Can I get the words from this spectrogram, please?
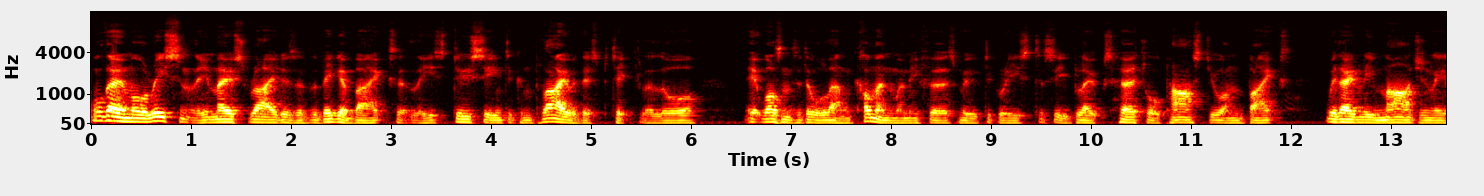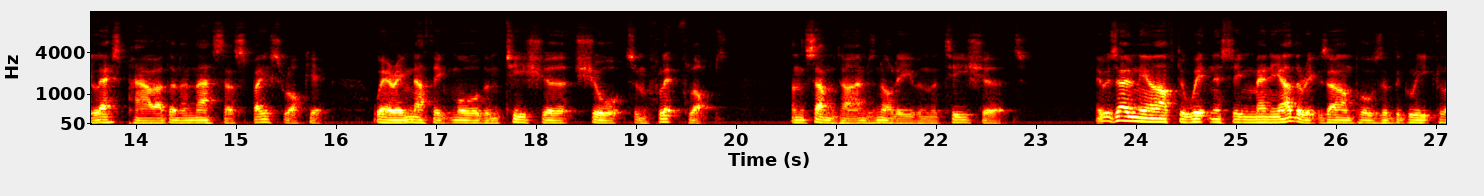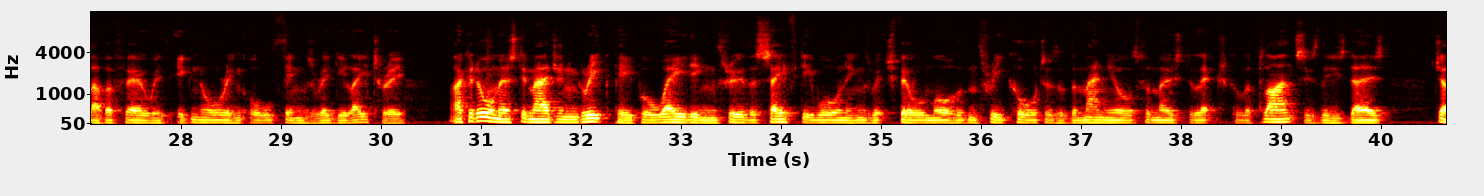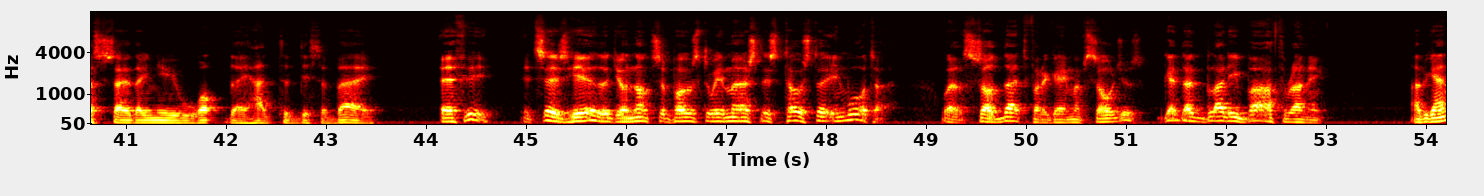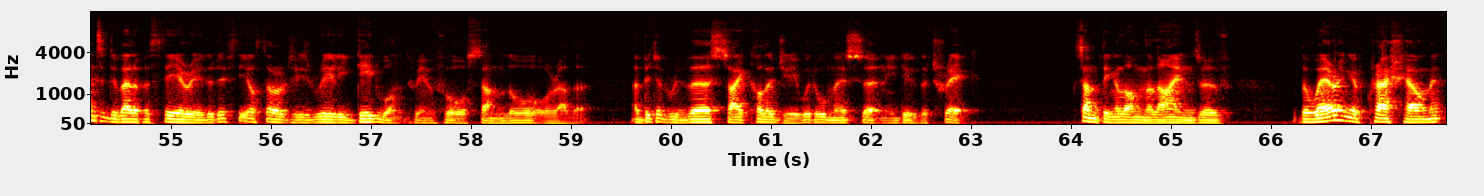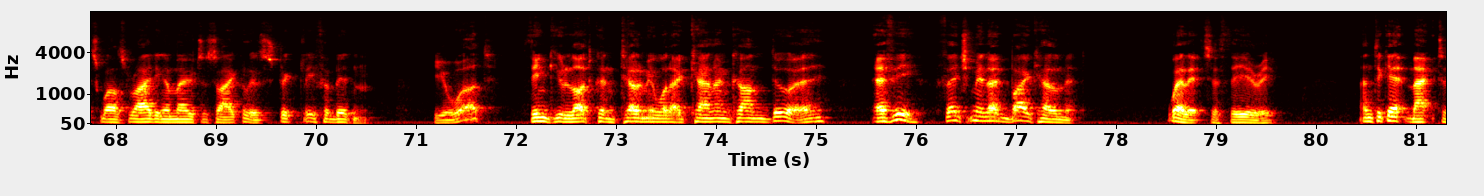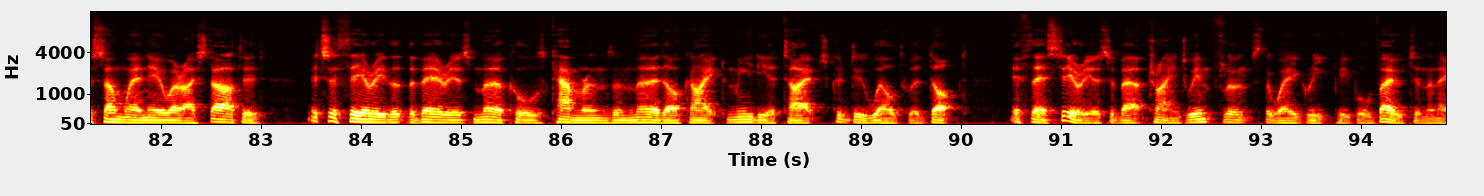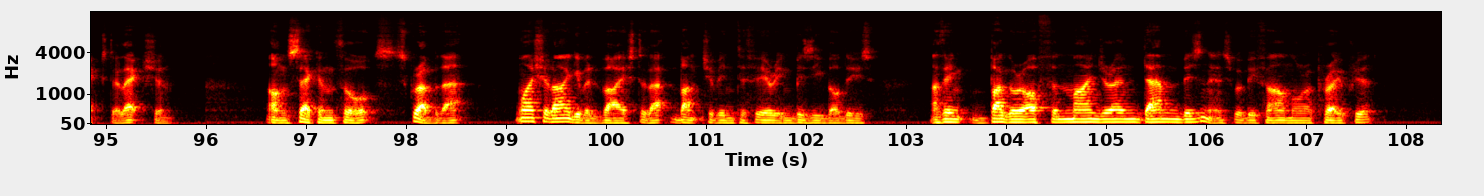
Although more recently most riders of the bigger bikes at least do seem to comply with this particular law, it wasn't at all uncommon when we first moved to Greece to see blokes hurtle past you on bikes with only marginally less power than a NASA space rocket, wearing nothing more than t-shirts, shorts and flip-flops, and sometimes not even the t-shirts. It was only after witnessing many other examples of the Greek love affair with ignoring all things regulatory I could almost imagine Greek people wading through the safety warnings which fill more than three quarters of the manuals for most electrical appliances these days, just so they knew what they had to disobey. Effie, it says here that you're not supposed to immerse this toaster in water. Well, sod that for a game of soldiers. Get that bloody bath running. I began to develop a theory that if the authorities really did want to enforce some law or other, a bit of reverse psychology would almost certainly do the trick. Something along the lines of the wearing of crash helmets whilst riding a motorcycle is strictly forbidden. You what? Think you lot can tell me what I can and can't do, eh? Effie, fetch me that bike helmet. Well, it's a theory. And to get back to somewhere near where I started, it's a theory that the various Merkels, Camerons, and Murdochite media types could do well to adopt if they're serious about trying to influence the way Greek people vote in the next election. On second thoughts, scrub that. Why should I give advice to that bunch of interfering busybodies? I think bugger off and mind your own damn business would be far more appropriate.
